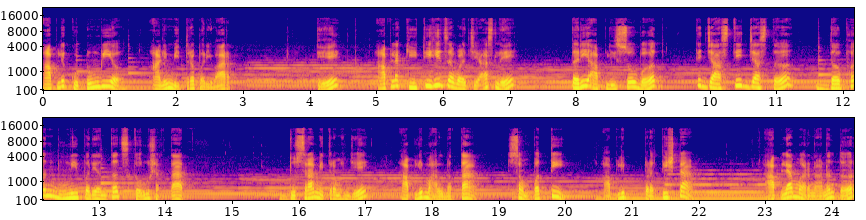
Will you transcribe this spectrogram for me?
आपले कुटुंबीय आणि मित्र परिवार. ते आपल्या कितीही जवळचे असले तरी आपली सोबत ते जास्तीत जास्त दफनभूमीपर्यंतच करू शकतात. दुसरा मित्र म्हणजे आपली मालमत्ता संपत्ती आपली प्रतिष्ठा. आपल्या मरणानंतर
